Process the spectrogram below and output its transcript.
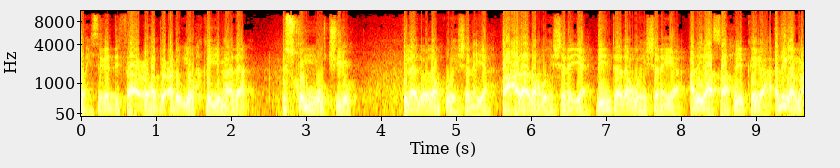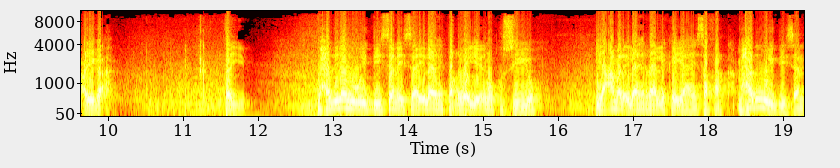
Wax isaga difaaco hadduu cadow iyo wax ka yimaadaan isku muujiyo. Ilaahdi odaan ku weheshanayaa daacadaadaan weheshanayaa diintaadaan weheshanayaa adigaa saaxiibkayga ah adigaa macyiga ah. Ayib waxaad ilaahay weydiisanaysaa ilaahay taqwo iyo inuu ku siiyo iyo camal ilaahay raalli ka yahay safarka. Maxaad u weydiisan?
